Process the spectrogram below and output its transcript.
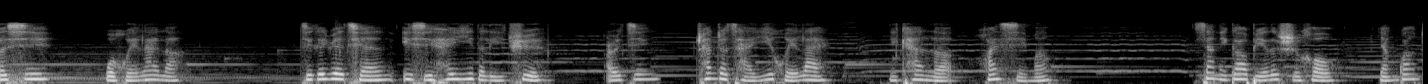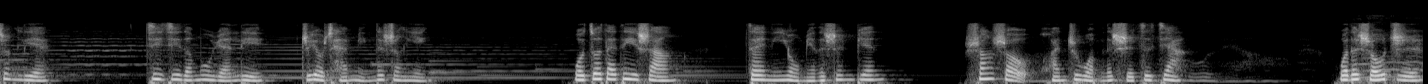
荷西，我回来了。几个月前，一袭黑衣的离去，而今。穿着彩衣回来，你看了欢喜吗？向你告别的时候，阳光正烈，寂寂的墓园里只有蝉鸣的声音。我坐在地上，在你永眠的身边，双手环住我们的十字架。我的手指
